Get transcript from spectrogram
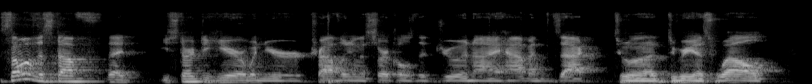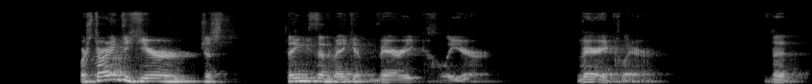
Some of the stuff that you start to hear when you're traveling in the circles that Drew and I have, and Zach to a degree as well, we're starting to hear just things that make it very clear, very clear that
